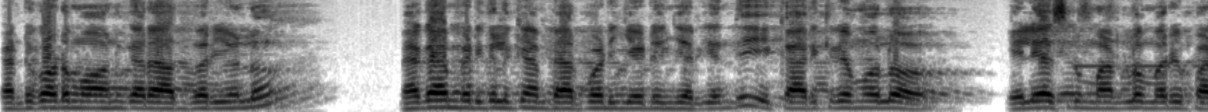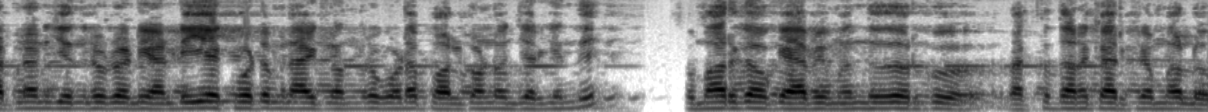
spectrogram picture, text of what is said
కంటకోట మోహన్ గారి ఆధ్వర్యంలో మెగా మెడికల్ క్యాంప్ ఏర్పాటు చేయడం జరిగింది. ఈ కార్యక్రమంలో ఎలియాసుల మండలం మరియు పట్టణానికి చెందినటువంటి ఎన్డీఏ కూటమి నాయకులందరూ కూడా పాల్గొనడం జరిగింది. సుమారుగా ఒక యాభై మంది వరకు రక్తదాన కార్యక్రమాలు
